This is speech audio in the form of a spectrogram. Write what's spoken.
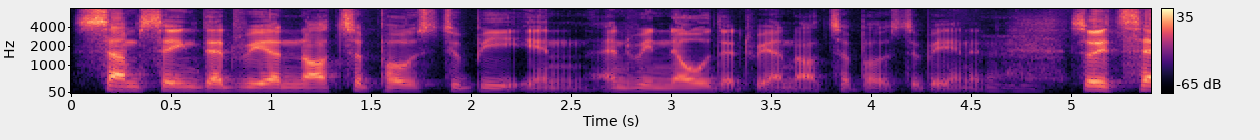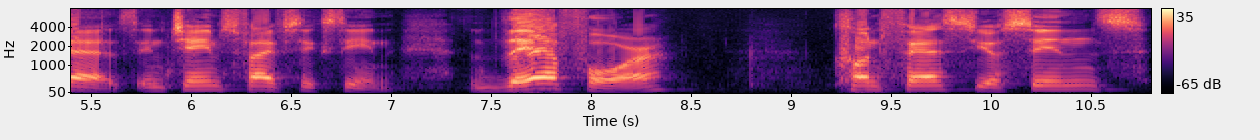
something that we are not supposed to be in and we know that we are not supposed to be in it mm-hmm. so it says in james 5:16 therefore confess your sins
